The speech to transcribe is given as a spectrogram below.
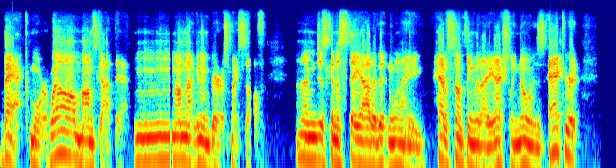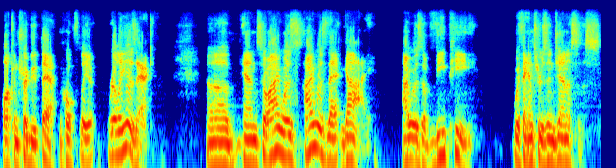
back more well mom's got that mm, i'm not going to embarrass myself i'm just going to stay out of it and when i have something that i actually know is accurate i'll contribute that and hopefully it really is accurate. Uh, and so i was i was that guy. I was a vp with answers in genesis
